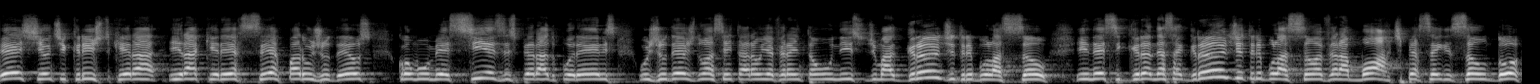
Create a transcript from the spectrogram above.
este anticristo Cristo queira, irá querer ser para os judeus como o Messias esperado por eles. Os judeus não aceitarão e haverá então o início de uma grande tribulação. E nesse, nessa grande tribulação haverá morte, perseguição, dor,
